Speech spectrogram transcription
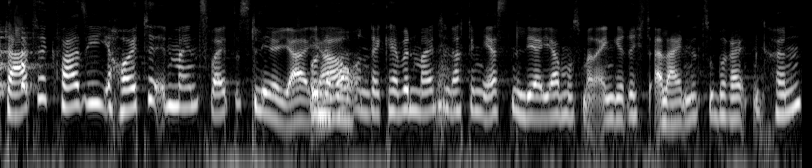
starte quasi heute in mein zweites Lehrjahr, ja. Und der Kevin meinte, nach dem ersten Lehrjahr muss man ein Gericht alleine zubereiten können.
